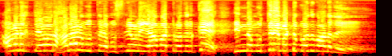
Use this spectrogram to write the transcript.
அவனுக்கு தேவை ஹலால் முத்திரை முஸ்லீம்களை ஏமாற்றுவதற்கு இந்த முத்திரை மட்டும் போதுமானது.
